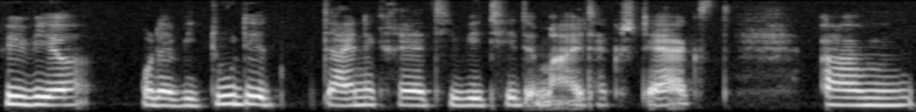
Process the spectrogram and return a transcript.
wie wir oder wie du dir deine Kreativität im Alltag stärkst, ähm,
